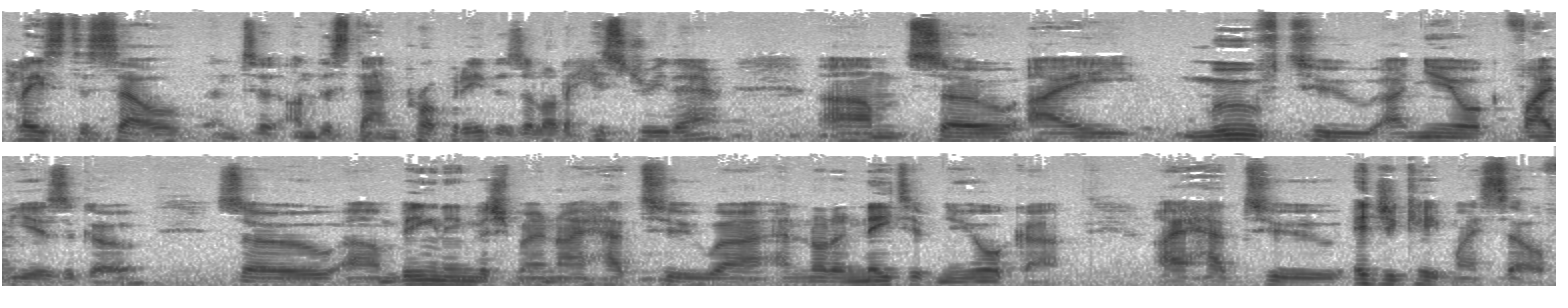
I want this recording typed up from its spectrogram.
place to sell and to understand property. There's a lot of history there. Um, so I moved to uh, New York five years ago. So um, being an Englishman, I had to, uh, and not a native New Yorker, I had to educate myself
